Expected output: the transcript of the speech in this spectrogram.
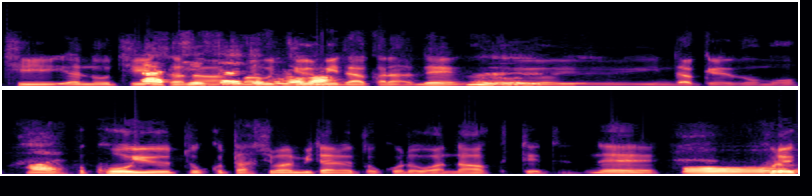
ちあの小さなさいところが。まあ、内海だからね、うんんだけれども、はい。こういうとこ、田島みたいなところはなくてですね、これ、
